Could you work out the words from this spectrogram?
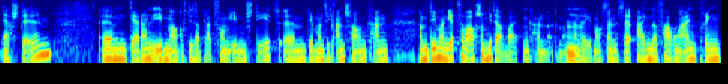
erstellen ähm, der dann eben auch auf dieser Plattform eben steht, ähm, den man sich anschauen kann, an dem man jetzt aber auch schon mitarbeiten kann. Also man mhm. kann da eben auch seine eigene Erfahrung einbringen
